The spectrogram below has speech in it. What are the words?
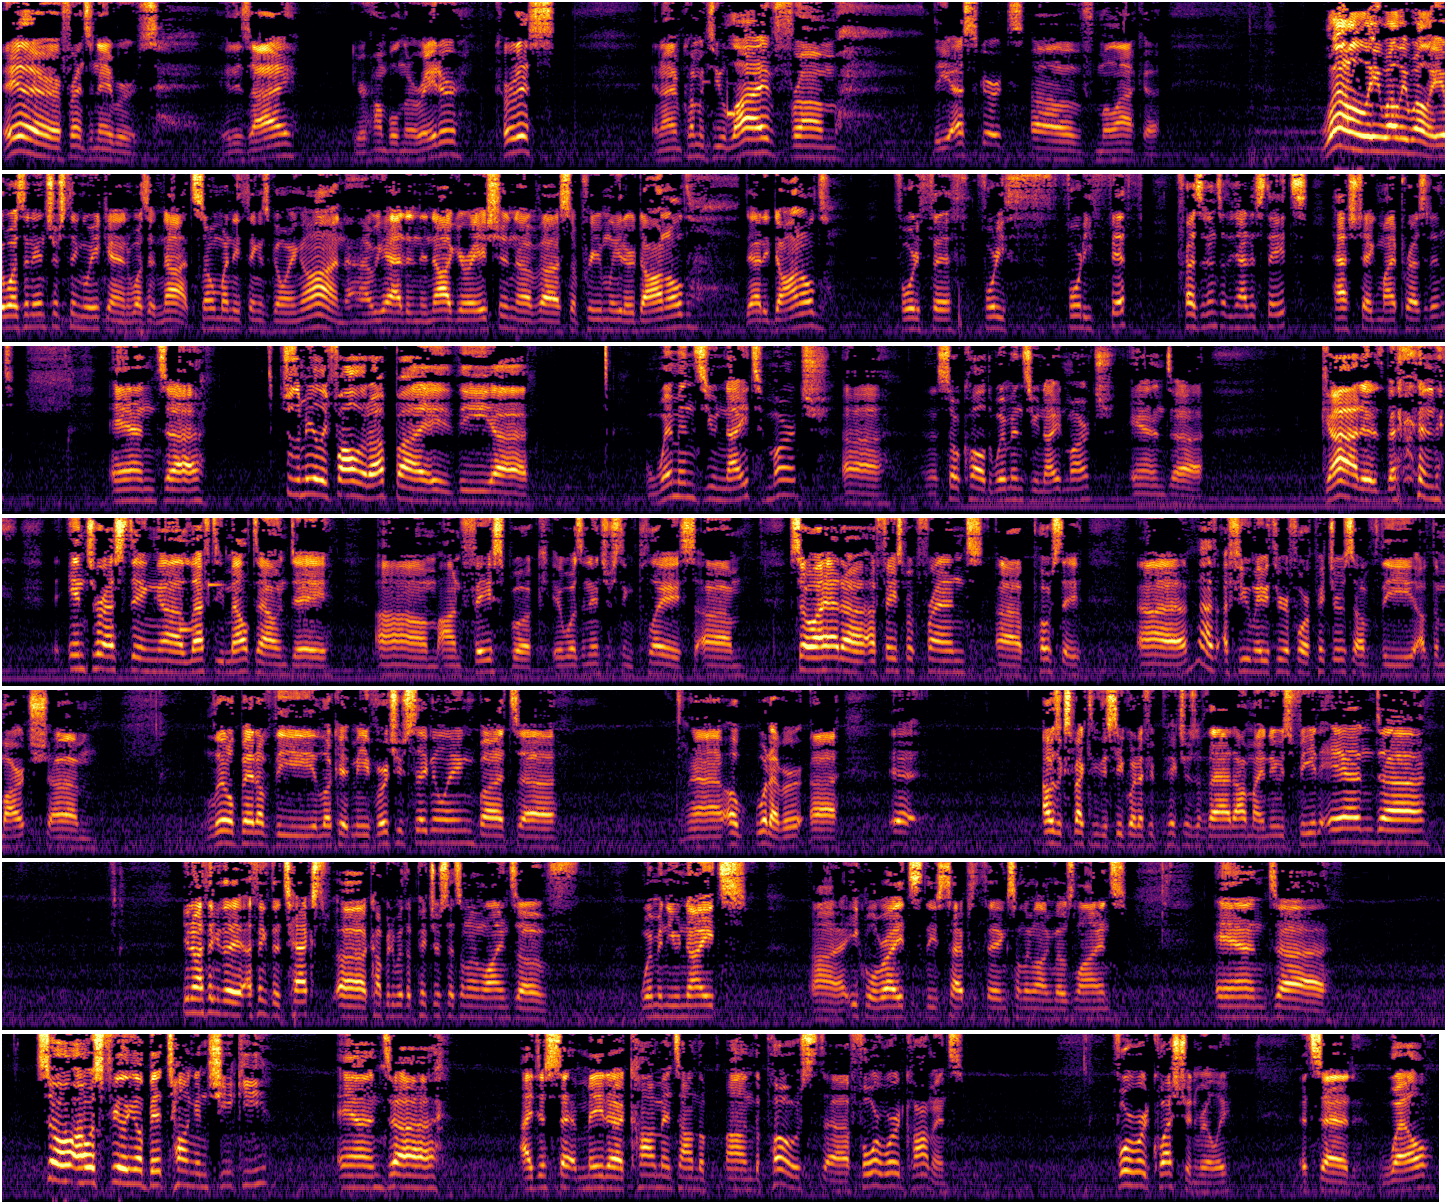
Hey there, friends and neighbors. It is I, your humble narrator, Curtis, and I am coming to you live from the outskirts of Malacca. Welly, welly, welly, it was an interesting weekend, was it not? So many things going on. Uh, we had an inauguration of uh, Supreme Leader Donald, Daddy Donald, 45th, 40, 45th President of the United States, hashtag my president and uh, which was immediately followed up by the uh, Women's Unite March, uh, the so-called Women's Unite March, and uh, God, it's been an interesting uh, lefty meltdown day um, on Facebook. It was an interesting place. Um, so I had a, a Facebook friend uh, post a, a few, maybe three or four pictures of the of the march. Um, little bit of the look at me virtue signaling, but uh, uh, oh, whatever. Uh, eh, I was expecting to see quite a few pictures of that on my news feed, and uh, you know, I think the I think the text uh, accompanied with a picture said something along the lines of "Women unite, uh, equal rights," these types of things, something along those lines, and. so I was feeling a bit tongue in cheeky and uh, I just made a comment on the on the post, uh, four word comments, four word question really. It said, "Well,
